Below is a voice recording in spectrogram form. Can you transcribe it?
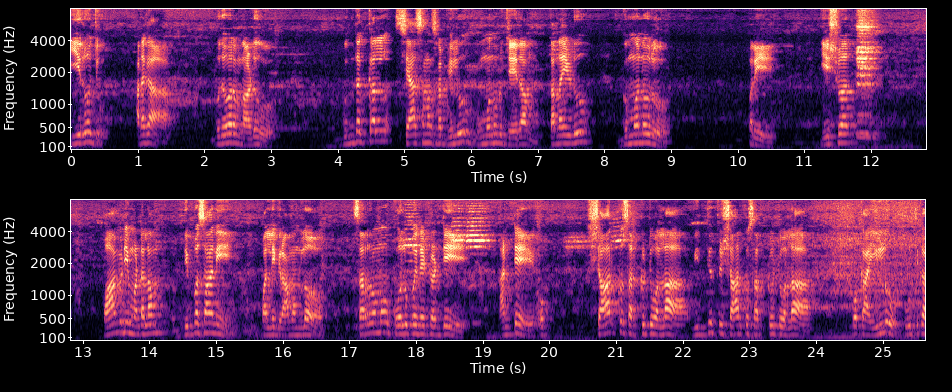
ఈరోజు అనగా బుధవారం నాడు గుందక్కల్ శాసనసభ్యులు గుమ్మనూరు జయరాం తనయుడు గుమ్మనూరు మరి ఈశ్వర్ పామిడి మండలం దిబ్బసాని పల్లి గ్రామంలో సర్వము కోల్పోయినటువంటి అంటే షార్క్ సర్క్యూట్ వల్ల విద్యుత్ షార్క్ సర్క్యూట్ వల్ల ఒక ఇల్లు పూర్తిగా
